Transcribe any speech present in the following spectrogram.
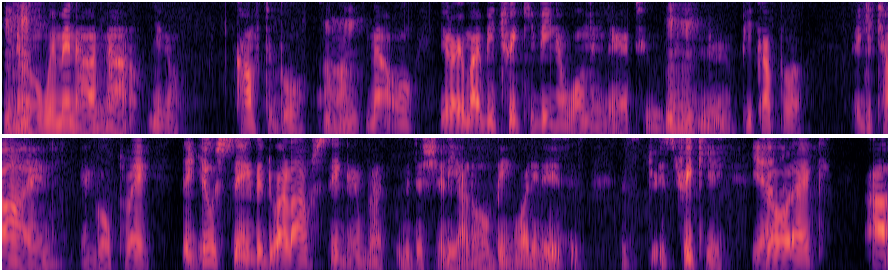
you mm-hmm. know women are not you know comfortable uh, mm-hmm. now. Or you know it might be tricky being a woman there to mm-hmm. you know, pick up a, a guitar and and go play. They do sing. They do a lot of singing, but with the Sharia law being what it is, it's it's, it's tricky. Yeah. So like uh,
